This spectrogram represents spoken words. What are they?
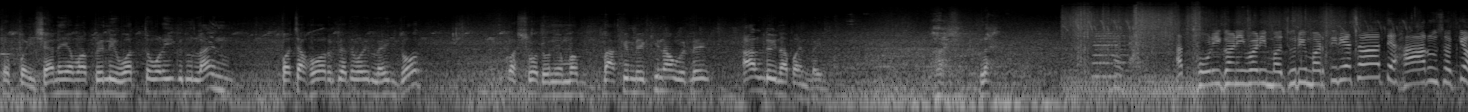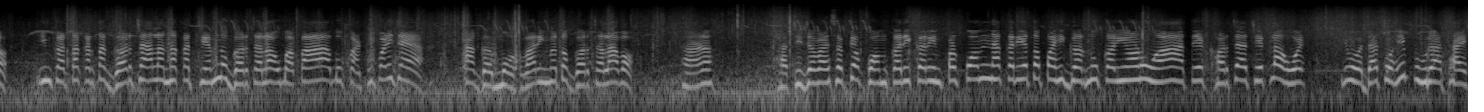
તો પૈસા નહીં હમણાં પેલી વત તો વળી કીધું લાવીને પચાસ સો રૂપિયા તો વળી લઈને જો. કશો તો નહીં હમણાં બાકી મેકીને આવું એટલે હાલ દઈ ના પાણી લઈને. હા લે. આ થોડી ઘણી વળી મજૂરી મળતી રહે છે તે સારું શક્યો એમ કરતાં કરતાં ઘર ચાલે નકર ચેમનું ઘર ચલાવું બાપા? બહુ કાઠું પડી જાય. આ મોંઘવારીમાં તો ઘર ચલાવો. થાણ થાચી જવાય શક્યો કોમ કરી કરીને, પણ કોમ ના કરીએ તો પછી ઘરનું કરિયાણું હા તે ખર્ચા જેટલા હોય, એ બધા ચોહી પૂરા થાય.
